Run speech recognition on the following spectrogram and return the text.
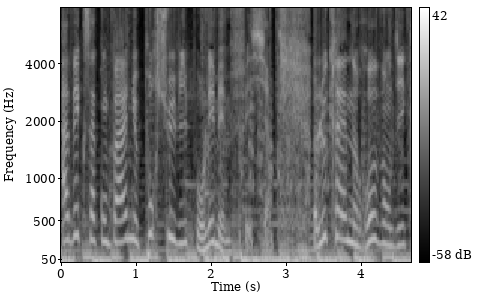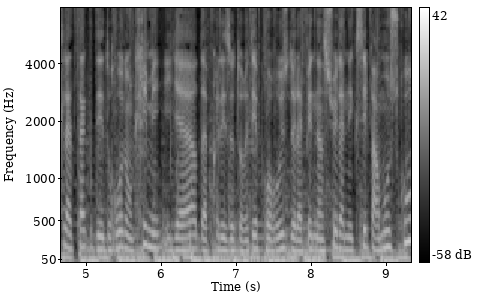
avec sa compagne, poursuivi pour les mêmes faits. L'Ukraine revendique l'attaque des drones en Crimée hier. D'après les autorités pro-russes de la péninsule annexée par Moscou,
